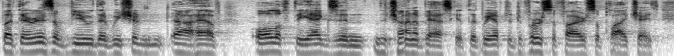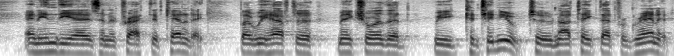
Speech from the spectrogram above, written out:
But there is a view that we shouldn't uh, have all of the eggs in the China basket, that we have to diversify our supply chains. And India is an attractive candidate. But we have to make sure that we continue to not take that for granted.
